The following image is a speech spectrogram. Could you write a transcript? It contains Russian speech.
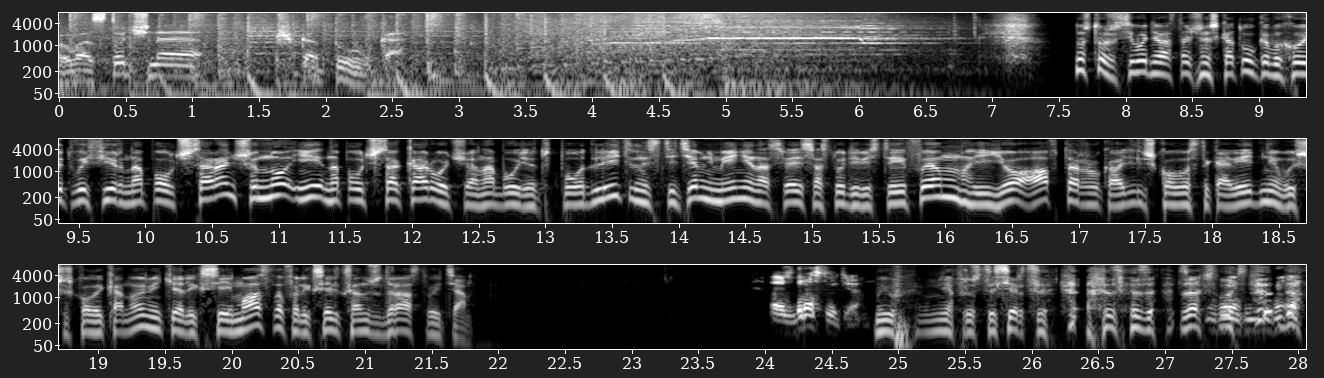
Восточная шкатулка. Ну что же, сегодня «Восточная шкатулка» выходит в эфир на полчаса раньше, но и на полчаса короче она будет по длительности. Тем не менее, на связи со студией Вести ФМ ее автор, руководитель школы востоковедения Высшей школы экономики Алексей Маслов. Алексей Александрович, здравствуйте. А, здравствуйте. У меня просто сердце зашло. Да.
